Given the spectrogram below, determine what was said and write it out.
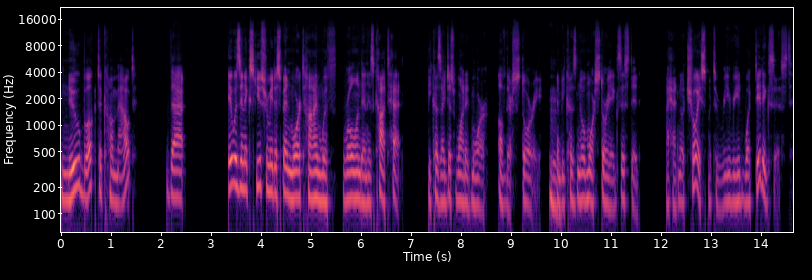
new book to come out that it was an excuse for me to spend more time with Roland and his quartet because I just wanted more of their story. Mm. And because no more story existed, I had no choice but to reread what did exist.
